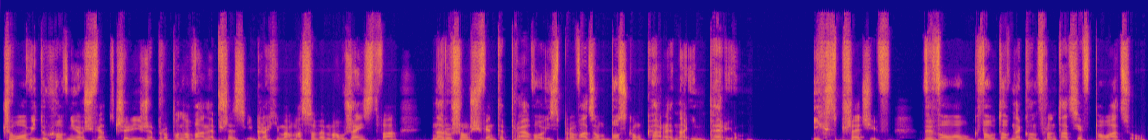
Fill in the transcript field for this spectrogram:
Czołowi duchowni oświadczyli, że proponowane przez Ibrahima masowe małżeństwa naruszą święte prawo i sprowadzą boską karę na imperium. Ich sprzeciw wywołał gwałtowne konfrontacje w pałacu,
